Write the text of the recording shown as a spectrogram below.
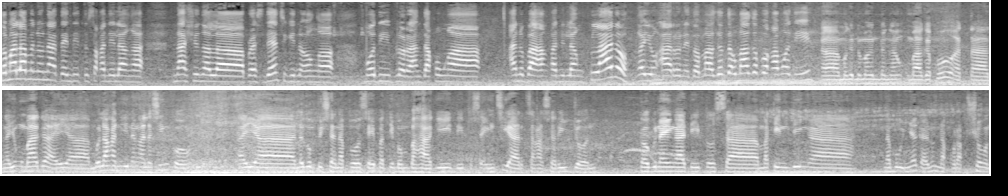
So malaman nun natin dito sa kanilang ah, National ah, President, si Ginoong ah, Modi Floranda, kung ah, ano ba ang kanilang plano ngayong araw nito. Maganda umaga po, Kamodi. Ah, magandang magandang umaga po at ah, ngayong umaga ay ah, mula kaninang alas 5 ay ah, nagumpisa na po sa iba't ibang bahagi dito sa NCR at sa region. Kaugnay nga dito sa matinding uh, nabunyag, ano, na korupsyon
